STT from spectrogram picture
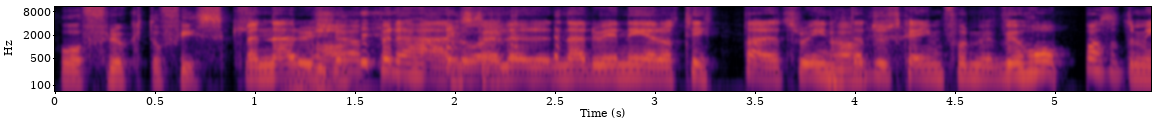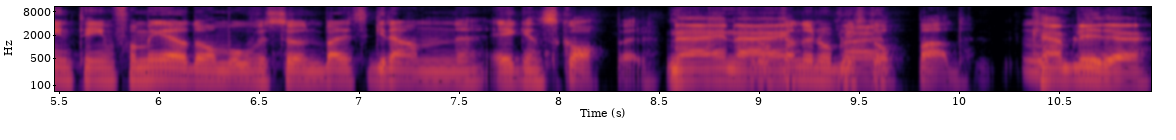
på frukt och fisk. Men när du köper det här då, det. eller när du är nere och tittar, jag tror inte Ja. att du ska informera, vi hoppas att de inte är informerade om Ove Sundbergs grannegenskaper. nej, Då nej. kan du nog bli Nej. stoppad. Kan jag bli det?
